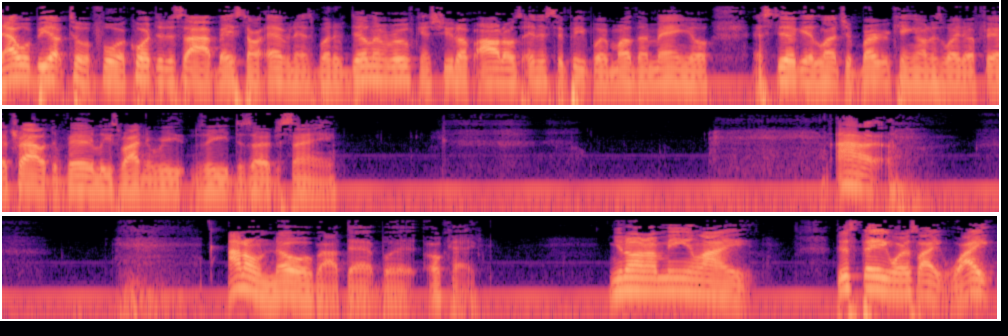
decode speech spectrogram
that would be up to for a court to decide based on evidence but if Dylann Roof can shoot up all those innocent people at mother emanuel and still get lunch at burger king on his way to a fair trial at the very least rodney reed deserved the same i I don't know about that, but okay. You know what I mean? Like, this thing where it's like white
